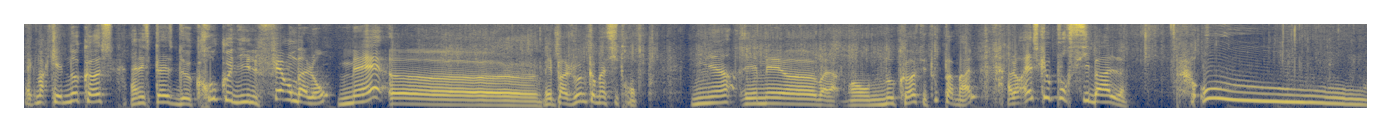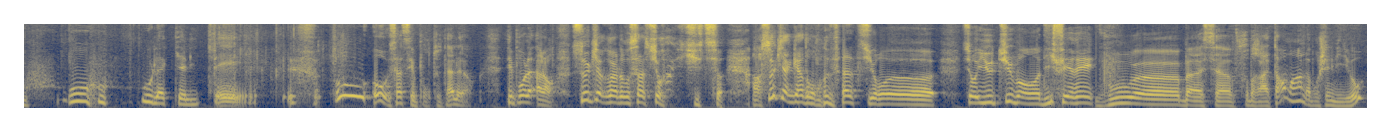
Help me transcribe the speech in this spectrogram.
Avec marqué Nocos. Un espèce de crocodile fait en ballon. Mais, euh, mais pas jaune comme un citron. mais euh, voilà, en Nocos, c'est tout pas mal. Alors, est-ce que pour 6 balles, Ouh, ouh, ouh, la qualité. Oh, ça c'est pour tout à l'heure. Pour alors ceux qui regarderont ça sur alors ceux qui regarderont ça sur euh, sur YouTube en différé, vous euh, bah ça faudra attendre hein, la prochaine vidéo.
